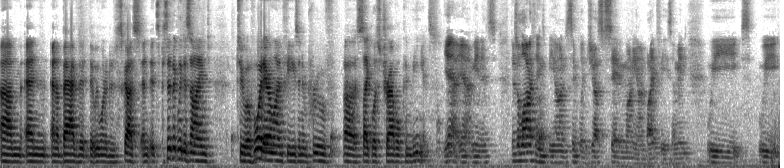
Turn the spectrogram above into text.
um, and and a bag that, that we wanted to discuss, and it's specifically designed to avoid airline fees and improve uh, cyclist travel convenience. Yeah, yeah. I mean, it's there's a lot of things beyond simply just saving money on bike fees. I mean, we we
